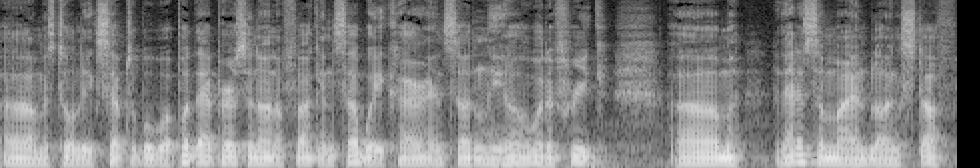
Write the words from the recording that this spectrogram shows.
um, it's totally acceptable. But put that person on a fucking subway car and suddenly, oh, what a freak. Um, that is some mind blowing stuff.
